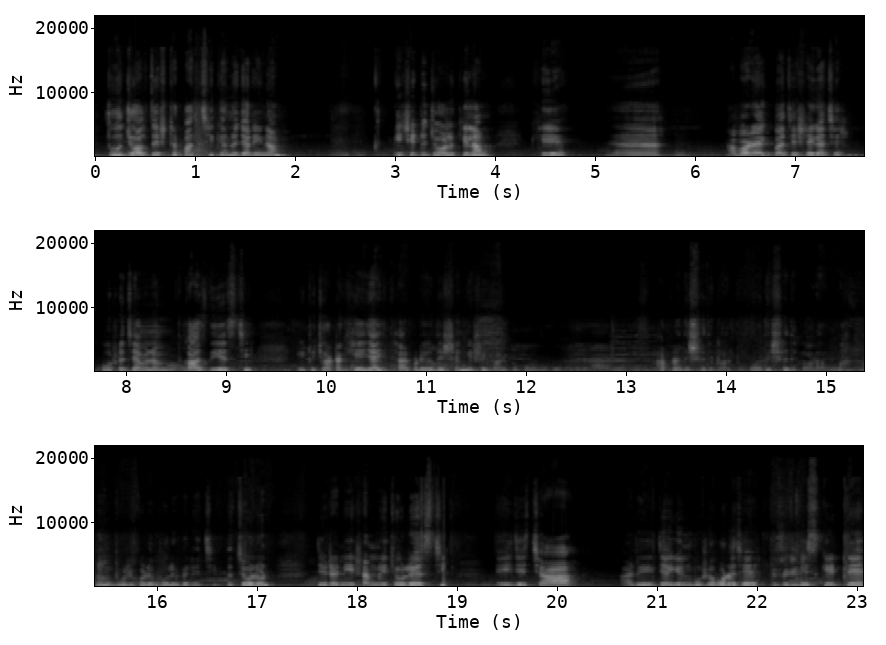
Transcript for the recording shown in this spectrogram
এত জল তেষ্টা পাচ্ছি কেন জানি না। এসে একটু জল খেলাম খেয়ে আবার একবার এসে গেছে বসেছে আমি কাজ দিয়ে এসেছি একটু চাটা খেয়ে যাই তারপরে ওদের সঙ্গে এসে গল্প করব। আপনাদের সাথে গল্প করব ওদের সাথে পড়াবো ভুল করে বলে ফেলেছি। তো চলুন যেটা নিয়ে সামনে চলে এসেছি এই যে চা আর এই যে একজন বসে পড়েছে বিস্কিট নিয়ে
